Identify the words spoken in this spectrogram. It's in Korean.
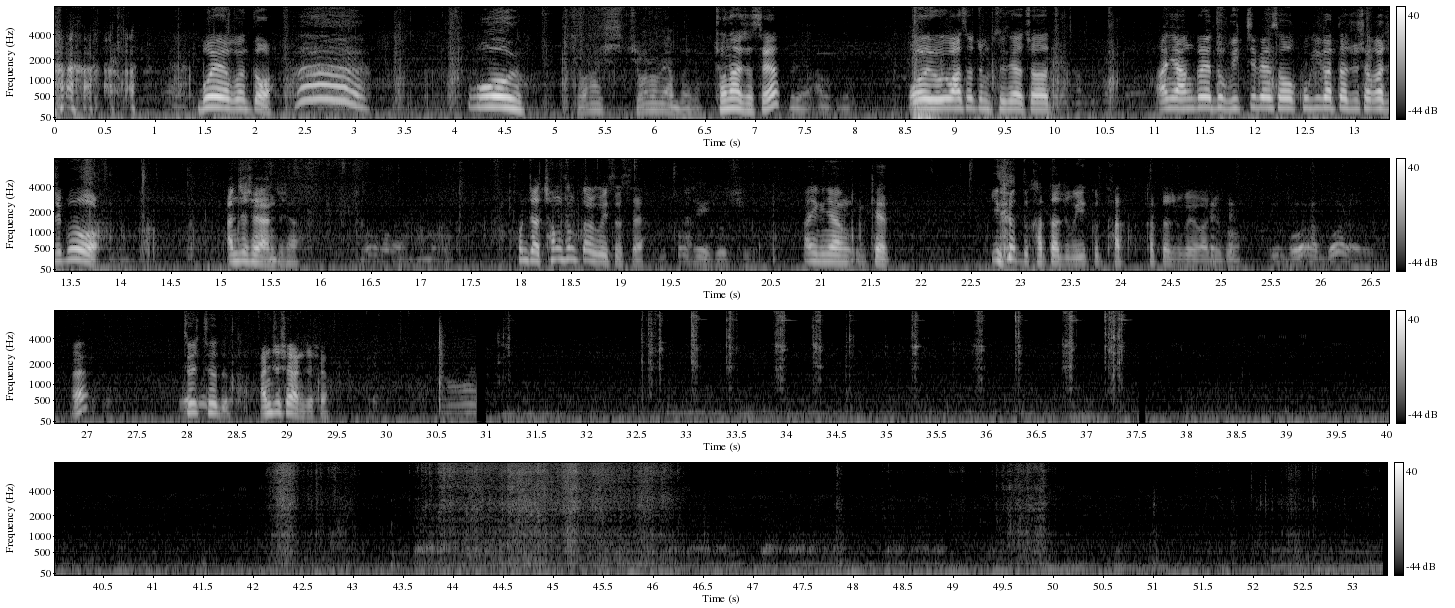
뭐예요, 그건 또? 오, 전화 씨, 전화 왜안 받아? 전화하셨어요? 그래. 아, 그래. 어, 여기 와서 좀 드세요. 저 아니 안 그래도 윗집에서 고기 갖다 주셔가지고 앉으셔요, 앉으셔. 혼자 청승 떨고 있었어요. 평소에 좋지. 아니 그냥 이렇게 이것도 갖다 주고 이것도 다 갖다 주고 해가지고. 이거 뭐, 뭐라고? 저, 저 앉으셔, 앉으셔.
